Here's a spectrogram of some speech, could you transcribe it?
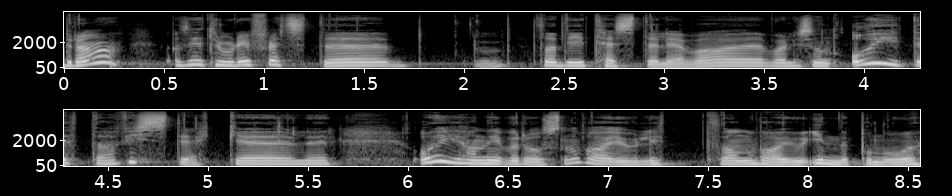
bra. Altså, jeg tror de fleste av de testelevene var litt sånn Oi, dette visste jeg ikke. Eller Oi, han Ivar Aasen var jo litt Han var jo inne på noe.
